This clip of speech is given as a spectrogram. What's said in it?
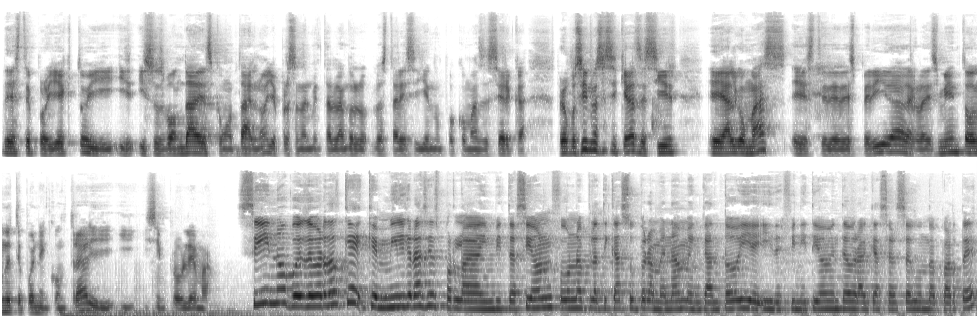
este proyecto y, sus bondades como tal, ¿no? Yo personalmente hablando lo, estaré siguiendo un poco más de cerca. Pero pues sí, no sé si quieras decir eh, algo más este, de despedida, de agradecimiento, dónde te pueden encontrar y, sin problema. Sí, no, pues de verdad que, que, mil gracias por la invitación. Fue una plática súper amena, me encantó y definitivamente habrá que hacer segunda parte.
